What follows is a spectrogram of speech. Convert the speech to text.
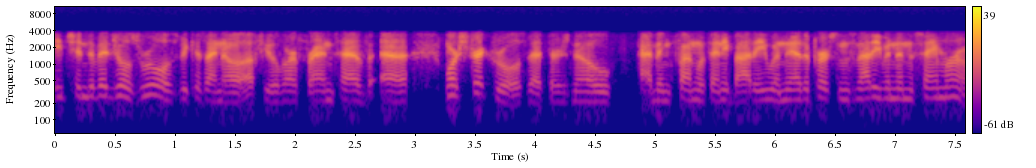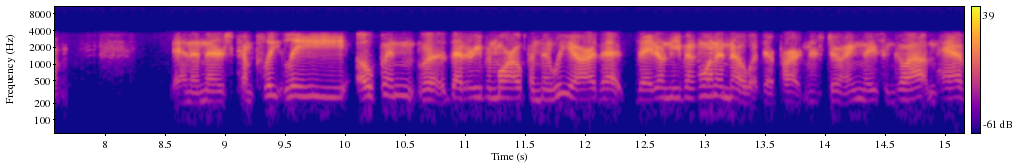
each individual's rules because I know a few of our friends have uh, more strict rules that there's no having fun with anybody when the other person's not even in the same room. And then there's completely open uh, that are even more open than we are that they don't even want to know what their partner's doing. They can go out and have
